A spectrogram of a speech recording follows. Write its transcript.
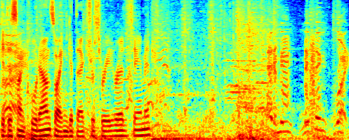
Get this on cooldown so I can get the extra serrated damage. Enemy missing right.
